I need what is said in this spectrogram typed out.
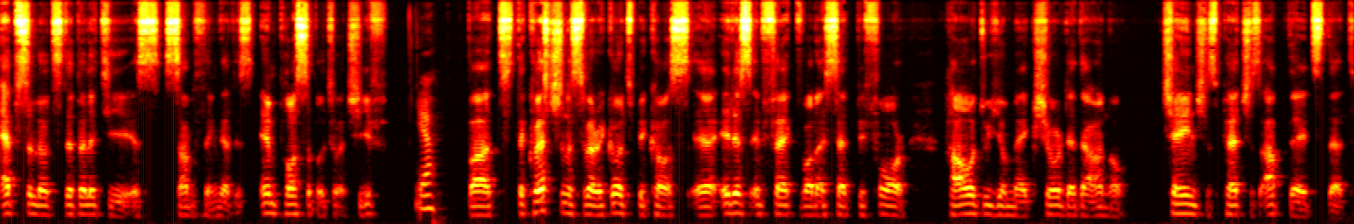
Absolute stability is something that is impossible to achieve. Yeah. But the question is very good because uh, it is, in fact, what I said before. How do you make sure that there are no changes, patches, updates that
